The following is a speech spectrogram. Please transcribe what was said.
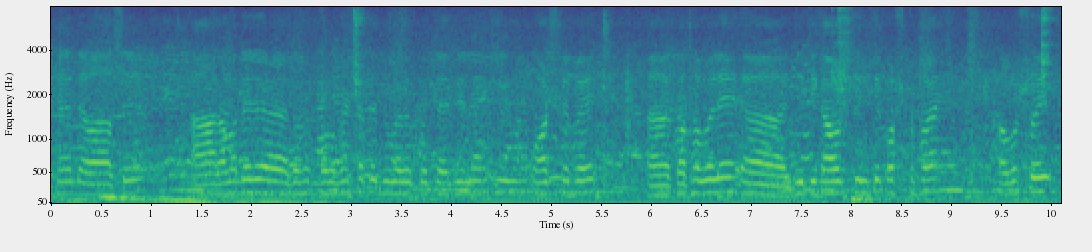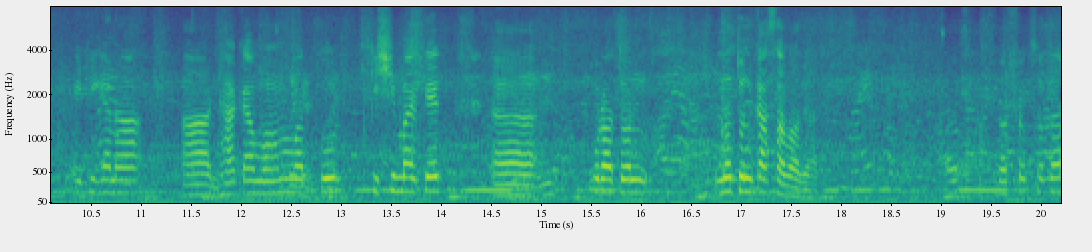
এখানে দেওয়া আছে। আর আমাদের দর্শক বড় সাথে যোগাযোগ করতে গেলে হোয়াটসঅ্যাপে কথা বলে যদি কারোর কিনতে কষ্ট হয়, অবশ্যই এই ঠিকানা ঢাকা মোহাম্মদপুর কৃষি মার্কেট পুরাতন নতুন কাঁচা বাজার। দর্শক শ্রোতা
